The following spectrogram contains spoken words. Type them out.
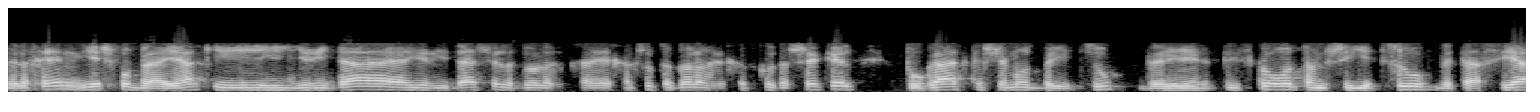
ולכן יש פה בעיה, כי ירידה, ירידה של הדולר, חלשות הדולר וחזקות השקל פוגעת קשה מאוד בייצוא, ותזכור עוד פעם שייצוא ותעשייה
